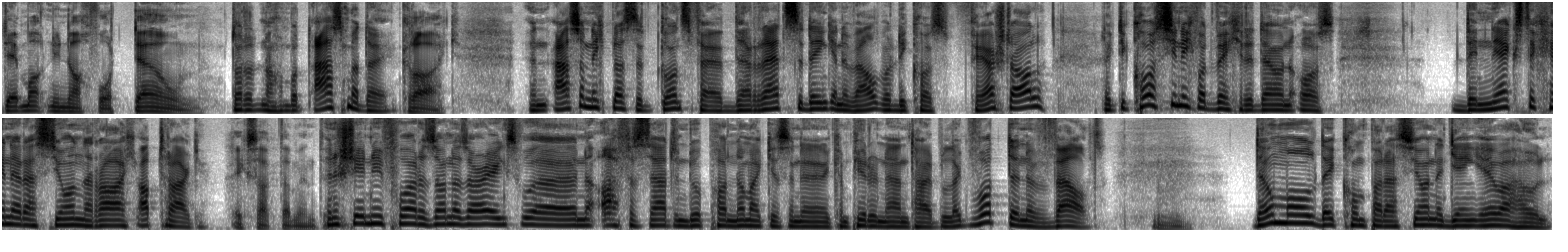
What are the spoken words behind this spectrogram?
Der macht nu nog wat doen. Das ist noch was erstmal da. Klar. Und also nicht bloß das ganz fair, der letzte Ding in der Welt, wo die kost verstehen. Like, die kostet ja nicht was welche da aus. Die nächste Generation reich abtragen. Exactamente. En dan steht nu voor, zonder er irgendwo een office zat en doe een paar nummertjes in de computer aantypen. Like, wat in de wereld? Dan mal die comparatie ging overhouden.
